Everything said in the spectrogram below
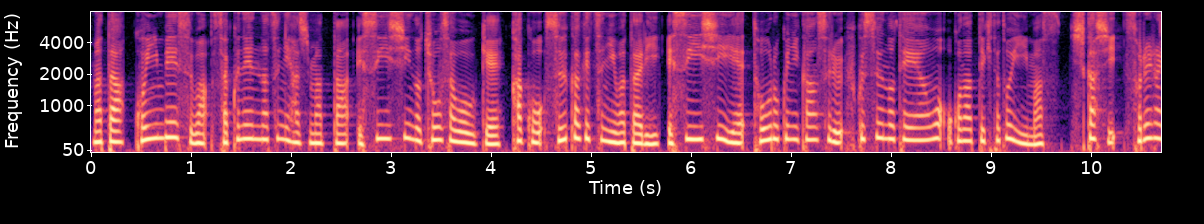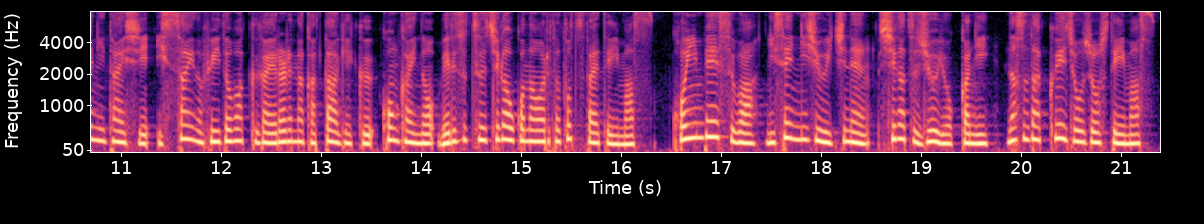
また、コインベースは昨年夏に始まった SEC の調査を受け、過去数ヶ月にわたり SEC へ登録に関する複数の提案を行ってきたといいます。しかし、それらに対し一切のフィードバックが得られなかった挙句、今回のウェルズ通知が行われたと伝えています。コインベースは2021年4月14日にナスダックへ上場しています。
